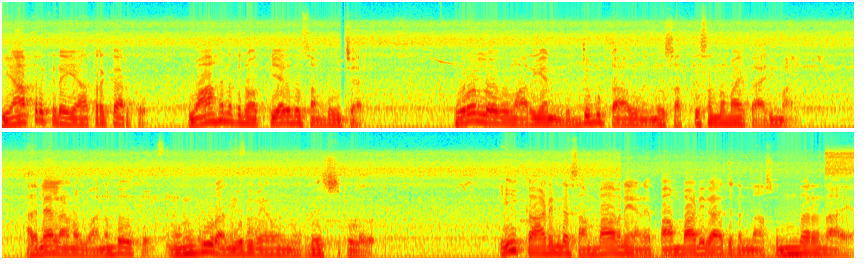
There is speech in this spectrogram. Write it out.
യാത്രക്കിടെ യാത്രക്കാർക്കോ വാഹനത്തിനോ അത്യാഗതം സംഭവിച്ചാൽ പുറം ലോകം അറിയാൻ ബുദ്ധിമുട്ടാകുമെന്നത് സത്യസന്ധമായ കാര്യമാണ്. അതിനാലാണ് വനം വകുപ്പ് മുൻകൂർ അനുമതി വേണമെന്ന് നിർദ്ദേശിച്ചിട്ടുള്ളത്. ഈ കാടിന്റെ സംഭാവനയാണ് പാമ്പാടി രാജൻ എന്ന സുന്ദരനായ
